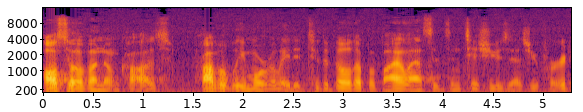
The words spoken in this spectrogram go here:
also of unknown cause, probably more related to the buildup of bile acids in tissues, as you've heard.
